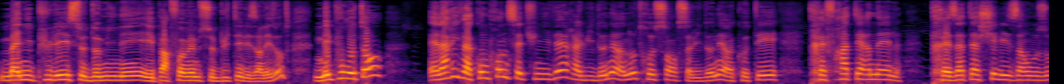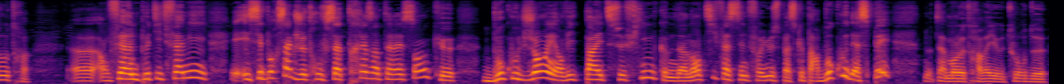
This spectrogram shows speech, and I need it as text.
manipuler, se dominer, et parfois même se buter les uns les autres. Mais pour autant, elle arrive à comprendre cet univers, à lui donner un autre sens, à lui donner un côté très fraternel, très attaché les uns aux autres, euh, en faire une petite famille. Et, c'est pour ça que je trouve ça très intéressant que beaucoup de gens aient envie de parler de ce film comme d'un anti-Fast and Furious, parce que par beaucoup d'aspects, notamment le travail autour de,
